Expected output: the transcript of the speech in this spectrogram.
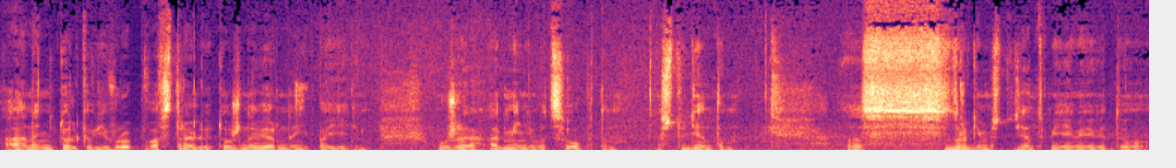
а она не только в Европе, в Австралию тоже, наверное, не поедем уже обмениваться опытом студентам с другими студентами, я имею в виду.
